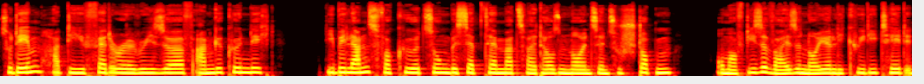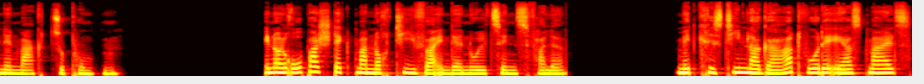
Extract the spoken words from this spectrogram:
Zudem hat die Federal Reserve angekündigt, die Bilanzverkürzung bis September 2019 zu stoppen, um auf diese Weise neue Liquidität in den Markt zu pumpen. In Europa steckt man noch tiefer in der Nullzinsfalle. Mit Christine Lagarde wurde erstmals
